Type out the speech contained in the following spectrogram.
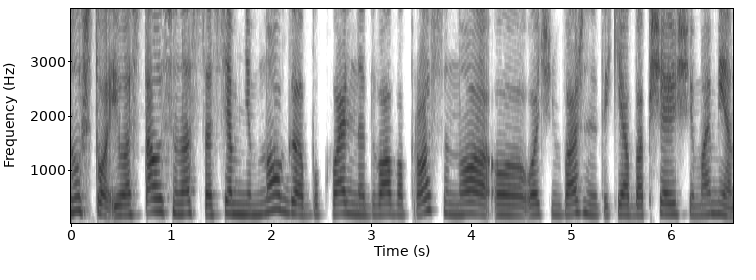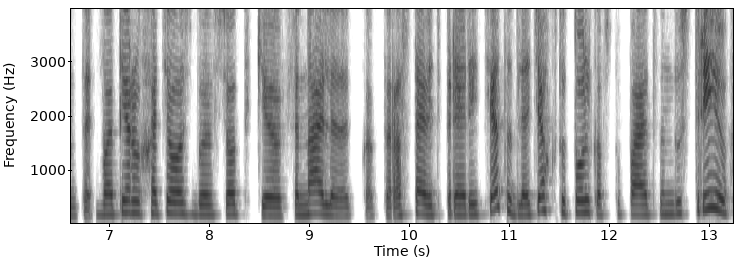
Ну что, и осталось у нас совсем немного, буквально два вопроса, но о, очень важные такие обобщающие моменты. Во-первых, хотелось бы все-таки в финале как-то расставить приоритеты для тех, кто только вступает в индустрию,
